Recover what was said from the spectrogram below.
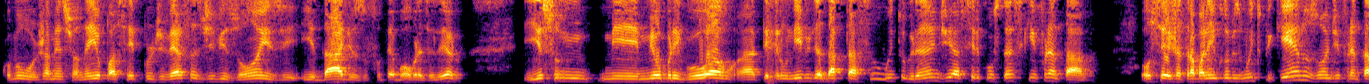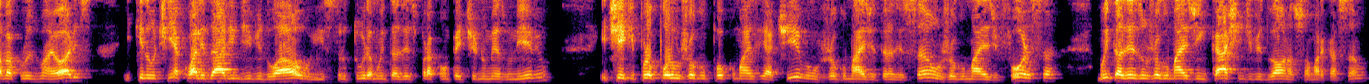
Como eu já mencionei, eu passei por diversas divisões e, e idades do futebol brasileiro, e isso me, me obrigou a, a, ter um nível de adaptação muito grande às circunstâncias que enfrentava. Ou seja, trabalhei em clubes muito pequenos, onde enfrentava clubes maiores e que não tinha qualidade individual e estrutura muitas vezes para competir no mesmo nível, e tinha que propor um jogo um pouco mais reativo, um jogo mais de transição, um jogo mais de força, muitas vezes um jogo mais de encaixe individual na sua marcação.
